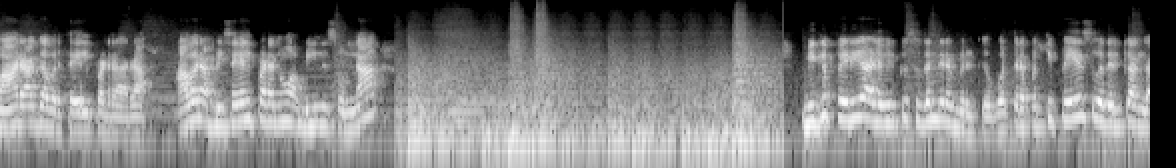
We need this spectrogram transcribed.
மாறாக அவர் செயல்படுறாரா? அவர் அப்படி செயல்படணும் அப்படின்னு சொன்னா மிகப்பெரிய அளவிற்கு சுதந்திரம் இருக்கு. ஒருத்தரை பத்தி பேசுவதற்கு அங்க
